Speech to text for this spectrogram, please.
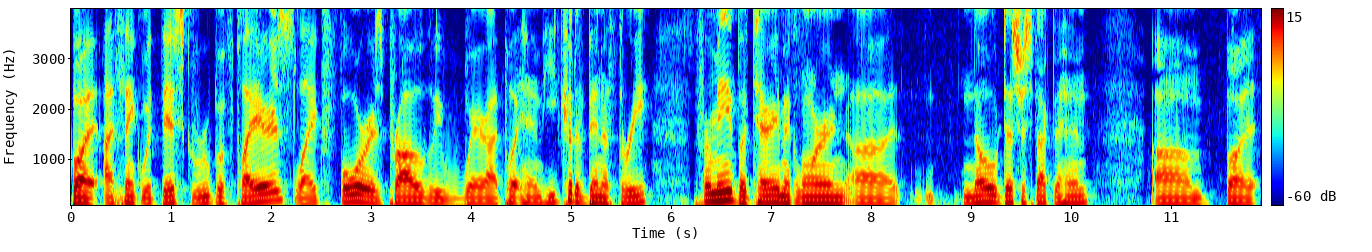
but I think with this group of players, like four is probably where I put him. He could have been a three for me, but Terry McLaurin, uh, no disrespect to him, um, but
